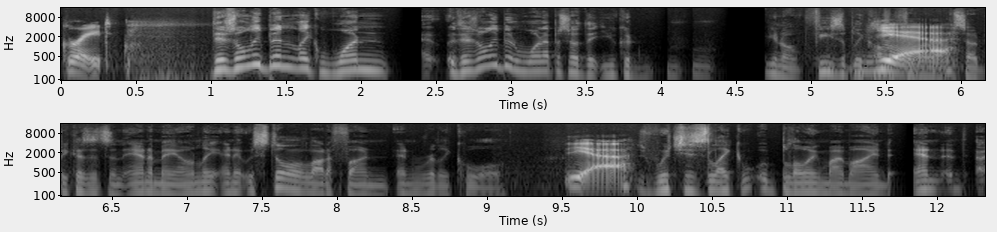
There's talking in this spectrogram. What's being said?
great. There's only been like one uh, there's only been one episode that you could you know feasibly call a filler episode because it's an anime only and it was still a lot of fun and really cool yeah. Which is like blowing my mind. And uh,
